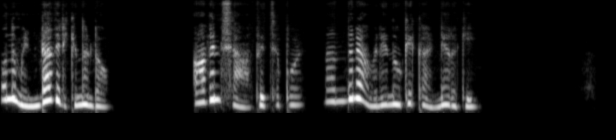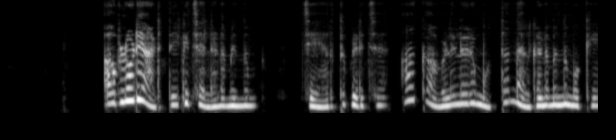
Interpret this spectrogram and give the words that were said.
ഒന്നും മിണ്ടാതിരിക്കുന്നുണ്ടോ? അവൻ ശാസിച്ചപ്പോൾ നന്ദന അവനെ നോക്കി കണ്ണിറക്കി. അവളുടെ അടുത്തേക്ക് ചെല്ലണമെന്നും ചേർത്ത് പിടിച്ച് ആ കവളിൽ ഒരു മുത്തം നൽകണമെന്നുമൊക്കെ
